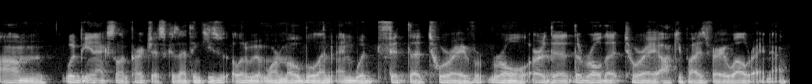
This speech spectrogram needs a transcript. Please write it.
um, would be an excellent purchase because I think he's a little bit more mobile and, and would fit the Toure role or the, the role that Toure occupies very well right now.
